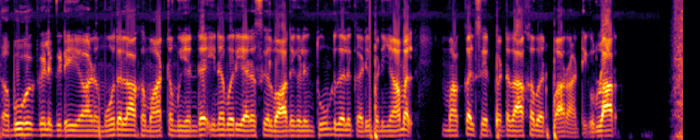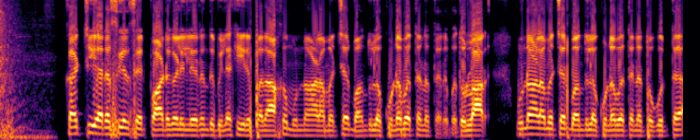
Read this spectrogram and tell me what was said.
சமூகங்களுக்கிடையேயான மோதலாக மாற்ற முயன்ற இனவரி அரசியல்வாதிகளின் தூண்டுதலுக்கு அடிபணியாமல் மக்கள் செயற்பட்டதாக அவர் பாராட்டியுள்ளார். கட்சி அரசியல் செயற்பாடுகளில் இருந்து விலகி இருப்பதாக முன்னாள் அமைச்சர் பந்துல குணவர்த்தன தெரிவித்துள்ளார். முன்னாள் அமைச்சர் பந்துல குணவர்த்தன தொகுத்த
